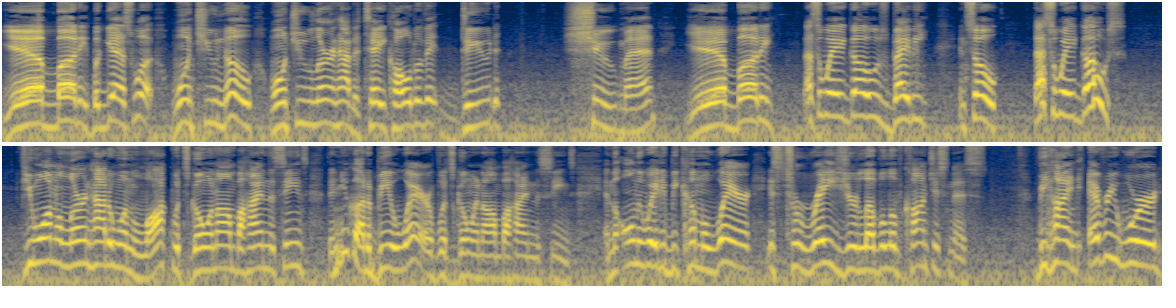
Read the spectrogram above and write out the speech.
yeah, buddy. But guess what? Once you know, once you learn how to take hold of it, dude, shoot, man. Yeah, buddy. That's the way it goes, baby. And so that's the way it goes. If you want to learn how to unlock what's going on behind the scenes, then you got to be aware of what's going on behind the scenes. And the only way to become aware is to raise your level of consciousness. Behind every word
